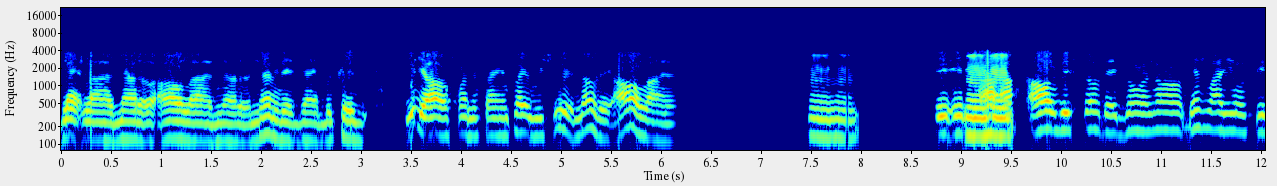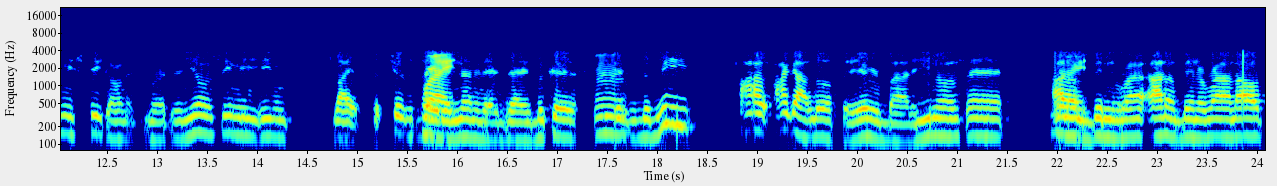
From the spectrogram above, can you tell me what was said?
Black Lives Matter or All Lives Matter, none of that thing, because we all from the same place. We should know that all lives. Mhm. It, it, Mhm. I, I, all this stuff that's going on. That's why you don't see me speak on it much, and you don't see me even like participate Right. in none of that thing because it, to me, I I got love for everybody. You know what I'm saying? I done Right. been around. I done been around all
